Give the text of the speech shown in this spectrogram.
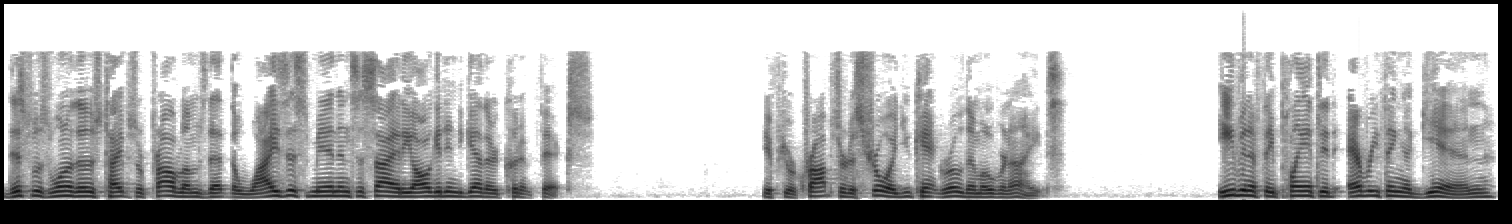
This was one of those types of problems that the wisest men in society all getting together couldn't fix. If your crops are destroyed, you can't grow them overnight even if they planted everything again,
